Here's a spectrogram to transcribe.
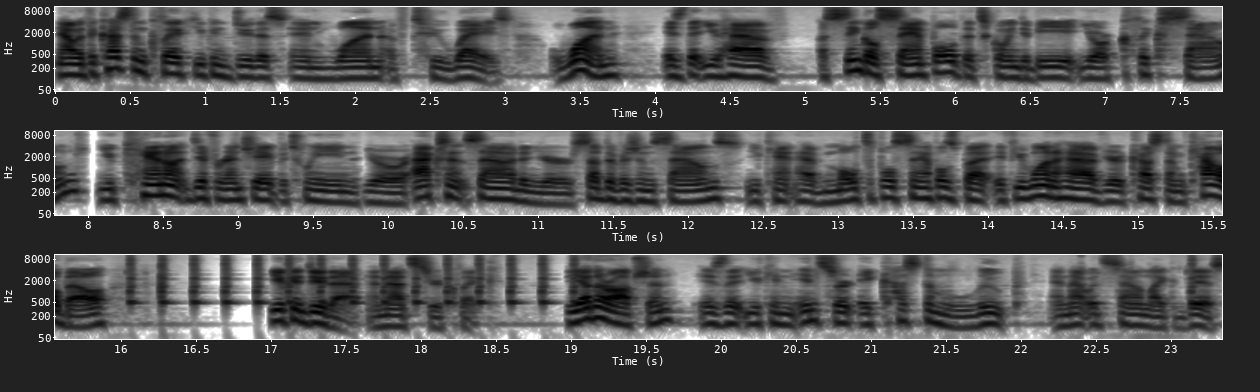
Now, with the custom click, you can do this in one of two ways. One is that you have a single sample that's going to be your click sound. You cannot differentiate between your accent sound and your subdivision sounds. You can't have multiple samples, but if you want to have your custom cowbell, you can do that, and that's your click. The other option is that you can insert a custom loop, and that would sound like this.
